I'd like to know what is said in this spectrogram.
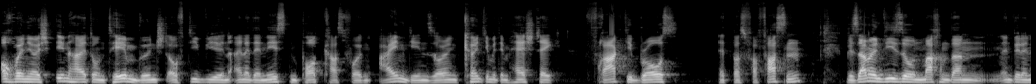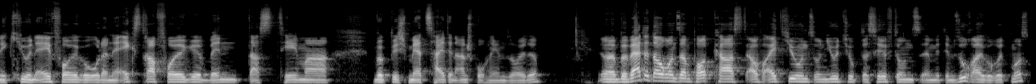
Auch wenn ihr euch Inhalte und Themen wünscht, auf die wir in einer der nächsten Podcast-Folgen eingehen sollen, könnt ihr mit dem Hashtag Frag die Bros etwas verfassen. Wir sammeln diese und machen dann entweder eine QA-Folge oder eine Extra-Folge, wenn das Thema wirklich mehr Zeit in Anspruch nehmen sollte. Äh, bewertet auch unseren Podcast auf iTunes und YouTube, das hilft uns äh, mit dem Suchalgorithmus.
